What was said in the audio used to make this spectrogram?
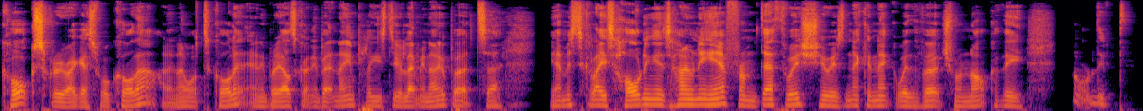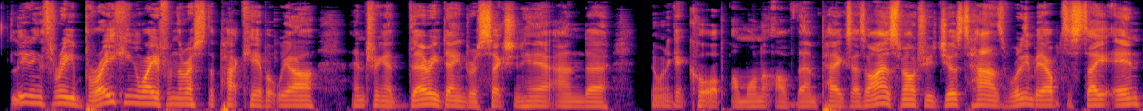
corkscrew, I guess we'll call that. I don't know what to call it. Anybody else got any better name? Please do let me know. But uh, yeah, Mystical Ace holding his honey here from Deathwish, who is neck and neck with Virtual Knock. The, not the leading three breaking away from the rest of the pack here, but we are entering a very dangerous section here and uh, don't want to get caught up on one of them pegs. As Iron Smeltery just has William be able to stay in.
